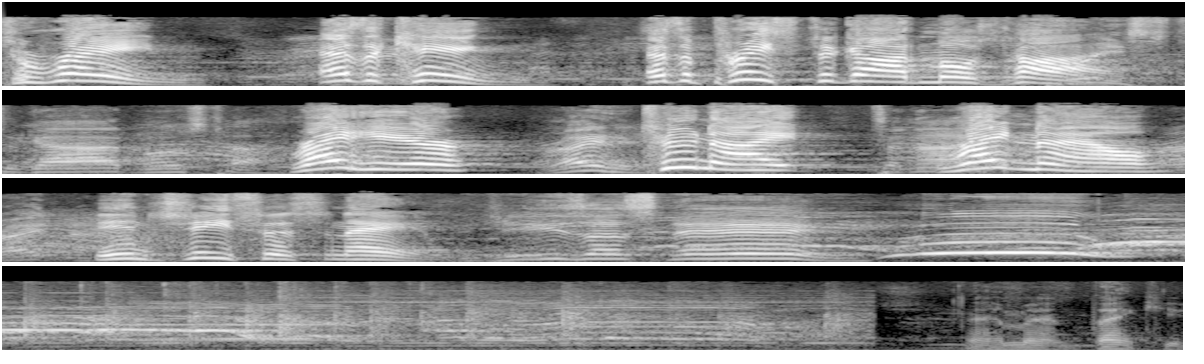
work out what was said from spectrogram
to reign as a king, as a priest to God Most High, God Most High. right here, Right here. tonight, Tonight. right now, Right now. in Jesus' name. In Jesus' name. Amen. Thank you.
